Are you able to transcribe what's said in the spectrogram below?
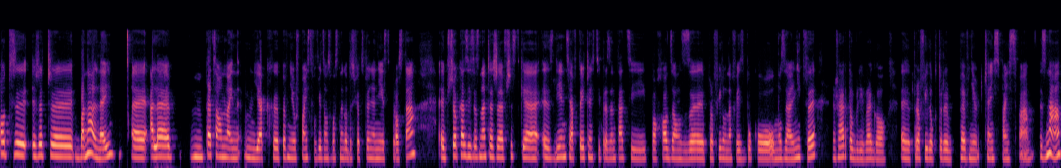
od rzeczy banalnej, e, ale mm, praca online, mm, jak pewnie już Państwo wiedzą z własnego doświadczenia, nie jest prosta. E, przy okazji zaznaczę, że wszystkie e, zdjęcia w tej części prezentacji pochodzą z profilu na Facebooku Muzealnicy, żartobliwego profilu, który pewnie część z Państwa zna.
